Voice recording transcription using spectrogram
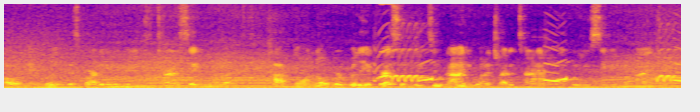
Oh man, look, this car didn't even use the turn signal. Like, hopped on over really aggressively too. Now you want to try to turn it on because you see me behind you.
